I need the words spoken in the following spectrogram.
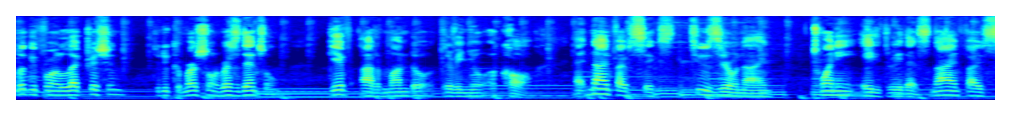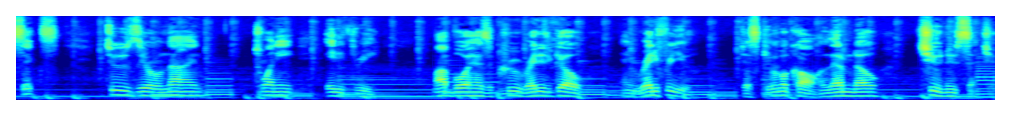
Looking for an electrician to do commercial and residential? Give Armando Trevino a call at 956 209 2083. That's 956 209 2083. My boy has a crew ready to go and ready for you. Just give him a call and let him know Chew and Ew sent you.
